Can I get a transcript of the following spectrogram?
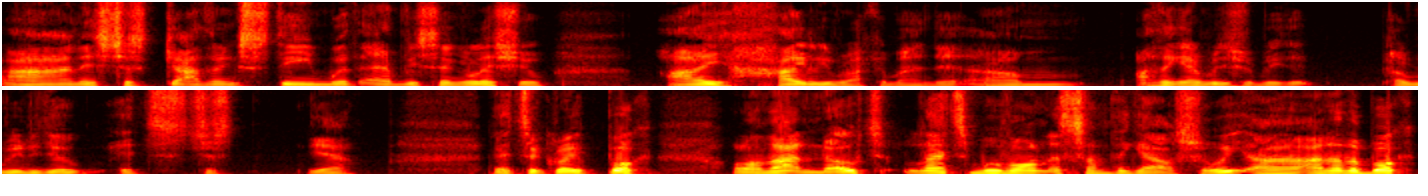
and it's just gathering steam with every single issue. I highly recommend it. Um, I think everybody should read it. I really do. It's just yeah, it's a great book. Well, on that note, let's move on to something else, shall we? Uh, another book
